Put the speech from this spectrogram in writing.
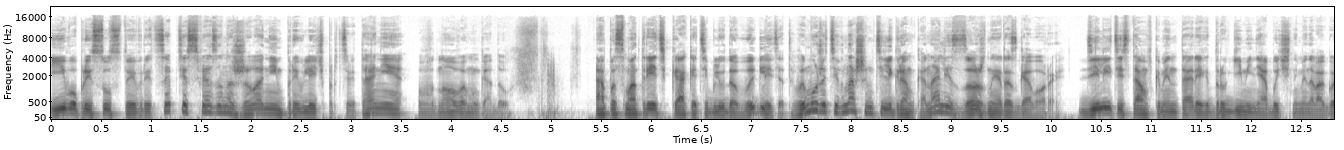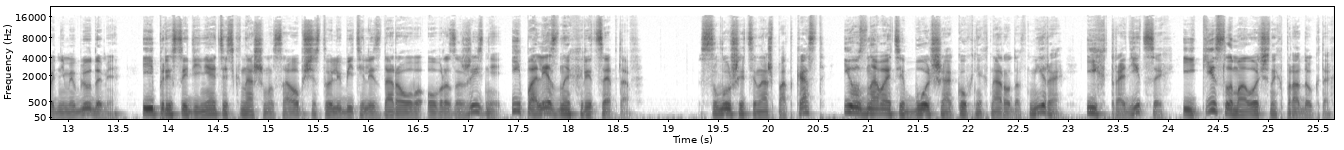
И его присутствие в рецепте связано с желанием привлечь процветание в новом году. А посмотреть, как эти блюда выглядят, вы можете в нашем телеграм-канале «Зожные разговоры». Делитесь там в комментариях другими необычными новогодними блюдами. И присоединяйтесь к нашему сообществу любителей здорового образа жизни и полезных рецептов. Слушайте наш подкаст и узнавайте больше о кухнях народов мира, их традициях и кисломолочных продуктах.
